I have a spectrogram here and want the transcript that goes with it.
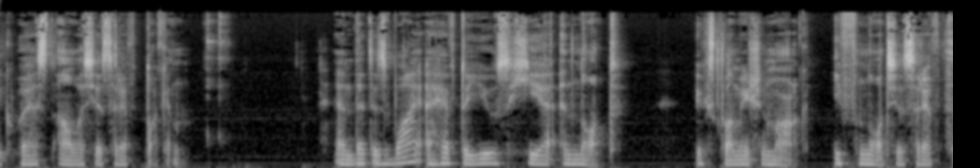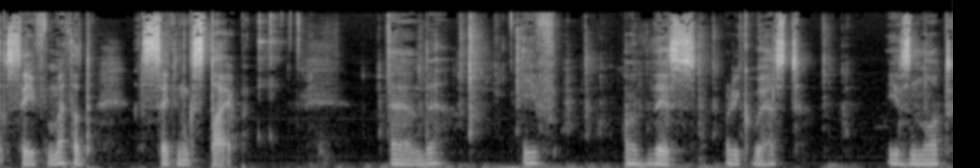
request our csrf token. And that is why I have to use here a not exclamation mark if not csrf save method settings type. And if this request is not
